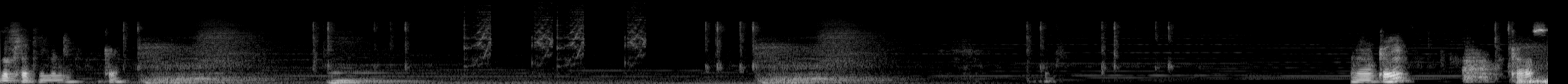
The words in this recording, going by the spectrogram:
No Nie, to do kwiatnia będzie. Okej. Okej. Kas.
